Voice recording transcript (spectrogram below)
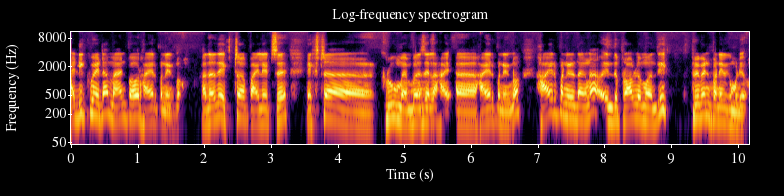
அடிக்குவேட்டா மேன் பவர் ஹையர் பண்ணிருக்கணும். அதாவது extra pilots extra crew members எல்லாம் ஹையர் பண்ணிருக்கணும். ஹையர் பண்ணியிருந்தாங்கன்னா இந்த ப்ராப்ளம் வந்து ப்ரிவென்ட் பண்ணிருக்க முடியும்.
